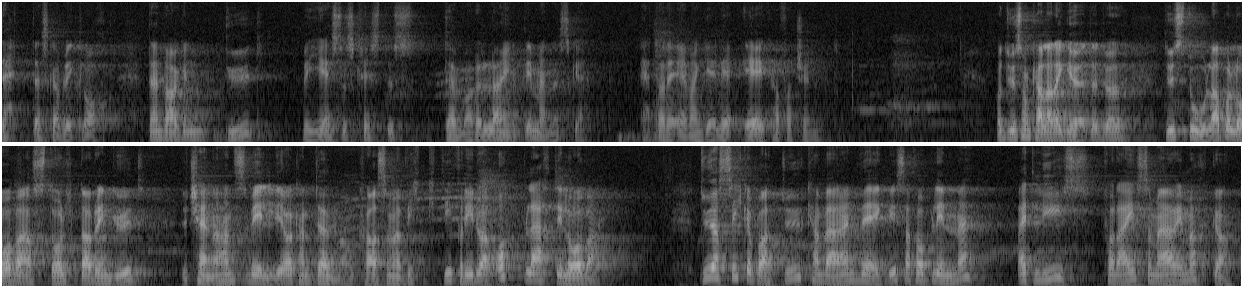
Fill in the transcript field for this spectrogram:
Dette skal bli klart den dagen Gud ved Jesus Kristus dømmer det løgndige mennesket etter det evangeliet jeg har forkynt. Og du som kaller deg jøde, du, du stoler på lova og er stolt av din Gud. Du kjenner hans vilje og kan dømme om hva som er viktig, fordi du er opplært i lova. Du er sikker på at du kan være en veiviser for blinde, et lys for de som er i mørket,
